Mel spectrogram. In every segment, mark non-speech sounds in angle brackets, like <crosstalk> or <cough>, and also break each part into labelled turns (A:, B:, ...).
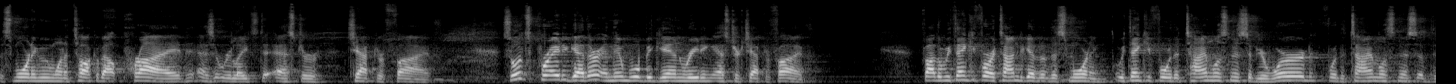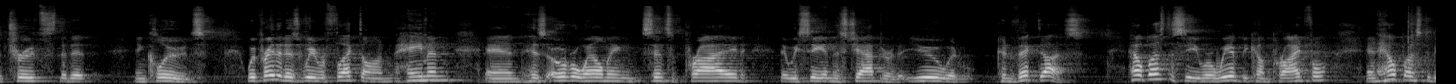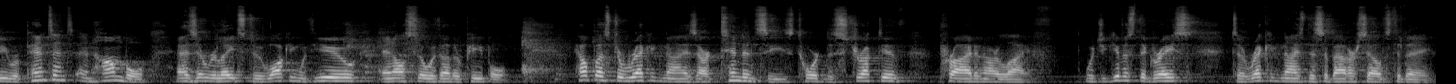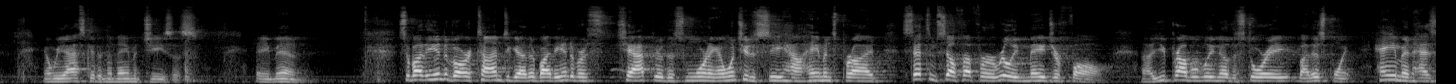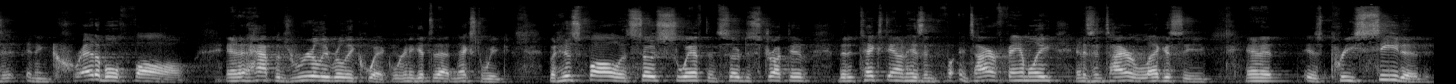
A: This morning we want to talk about pride as it relates to Esther chapter 5. So let's pray together and then we'll begin reading Esther chapter 5. Father, we thank you for our time together this morning. We thank you for the timelessness of your word, for the timelessness of the truths that it includes. We pray that as we reflect on Haman and his overwhelming sense of pride that we see in this chapter, that you would convict us. Help us to see where we have become prideful and help us to be repentant and humble as it relates to walking with you and also with other people. Help us to recognize our tendencies toward destructive pride in our life. Would you give us the grace to recognize this about ourselves today? And we ask it in the name of Jesus. Amen. So, by the end of our time together, by the end of our chapter this morning, I want you to see how Haman's pride sets himself up for a really major fall. Uh, you probably know the story by this point. Haman has an incredible fall, and it happens really, really quick. We're going to get to that next week. But his fall is so swift and so destructive that it takes down his entire family and his entire legacy, and it is preceded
